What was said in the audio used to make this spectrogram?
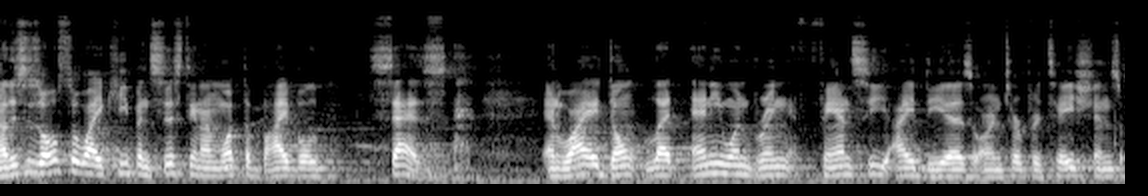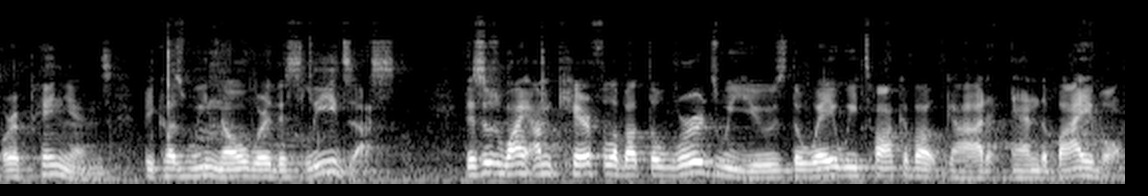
Now, this is also why I keep insisting on what the Bible says and why I don't let anyone bring fancy ideas or interpretations or opinions because we know where this leads us. This is why I'm careful about the words we use, the way we talk about God and the Bible.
